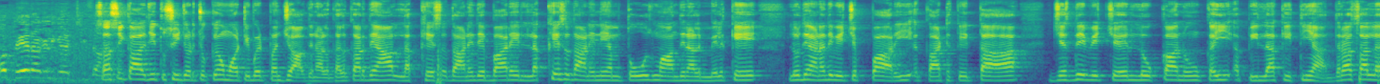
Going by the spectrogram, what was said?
ਉਹ ਫੇਰ ਅਗਲੀਆਂ ਚੀਜ਼ਾਂ। ਸਤਿ ਸ਼੍ਰੀ ਅਕਾਲ ਜੀ, ਤੁਸੀਂ ਜੁੜ ਚੁੱਕੇ ਹੋ ਮੋਟੀਵੇਟ ਪੰਜਾਬ ਦੇ ਨਾਲ। ਗੱਲ ਕਰਦੇ ਹਾਂ ਲੱਖੇ ਸਦਾਣੇ ਦੇ ਬਾਰੇ। ਲੱਖੇ ਸਦਾਣੇ ਨੇ ਅਮਤੋਜ਼ ਮਾਨ ਦੇ ਨਾਲ ਮਿਲ ਕੇ ਲੁਧਿਆਣਾ ਦੇ ਵਿੱਚ ਭਾਰੀ ਇਕੱਠ ਕੀਤਾ, ਜਿਸ ਦੇ ਵਿੱਚ ਲੋਕਾਂ ਨੂੰ ਕਈ ਅਪੀਲਾਂ ਕੀਤੀਆਂ। ਦਰਅਸਲ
